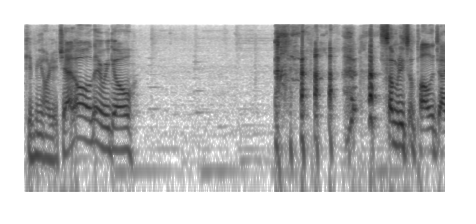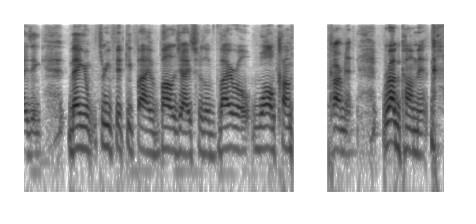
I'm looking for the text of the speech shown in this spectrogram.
give me all your chat. Oh, there we go. Somebody's apologizing. Banger 355 apologize for the viral wall com- comment, rug comment.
